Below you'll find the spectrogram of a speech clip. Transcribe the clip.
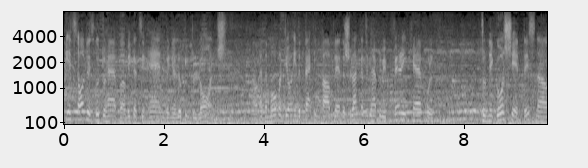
It's always good to have uh, wickets in hand when you're looking to launch. Now, at the moment you're in the batting power play, the Sri Lankans will have to be very careful to negotiate this. Now,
